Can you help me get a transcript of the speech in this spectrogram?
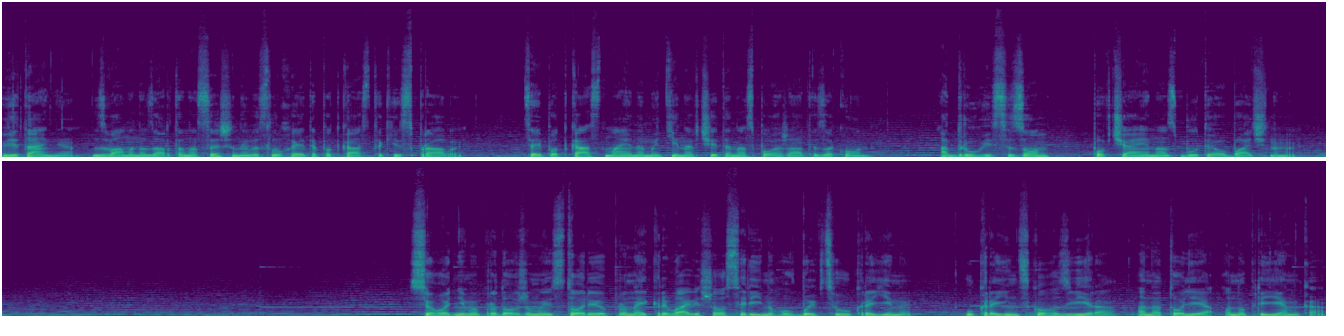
Вітання! З вами Назар Танасишин і ви слухаєте подкаст Такі справи. Цей подкаст має на меті навчити нас поважати закон, а другий сезон повчає нас бути обачними. Сьогодні ми продовжимо історію про найкривавішого серійного вбивцю України українського звіра Анатолія Онопрієнка.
